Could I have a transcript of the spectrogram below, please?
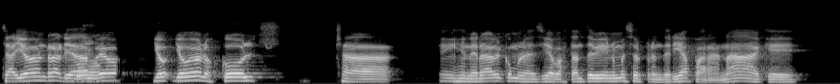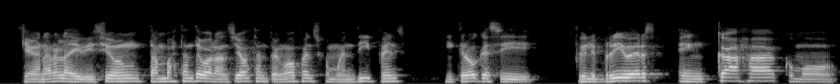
sea, yo en realidad veo, yo, yo veo los Colts, o sea, en general, como les decía, bastante bien. No me sorprendería para nada que, que ganara la división. Están bastante balanceados tanto en offense como en defense. Y creo que si Philip Rivers encaja como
